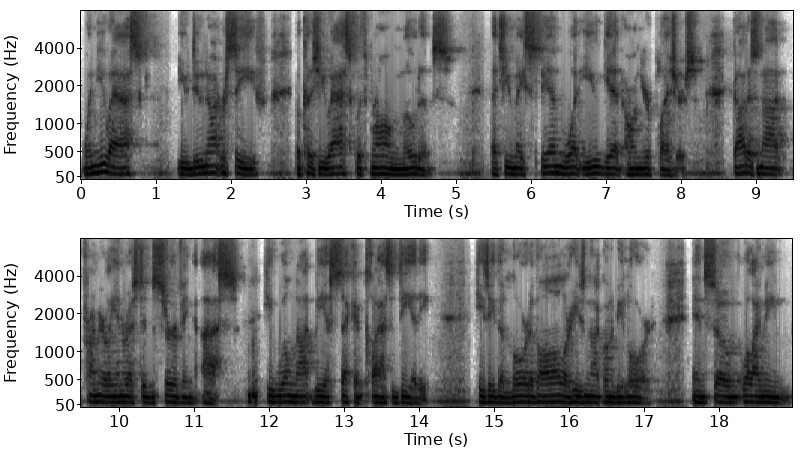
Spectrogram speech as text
When you ask, you do not receive because you ask with wrong motives that you may spend what you get on your pleasures. God is not primarily interested in serving us. He will not be a second class deity. He's either Lord of all or he's not going to be Lord. And so, well, I mean,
